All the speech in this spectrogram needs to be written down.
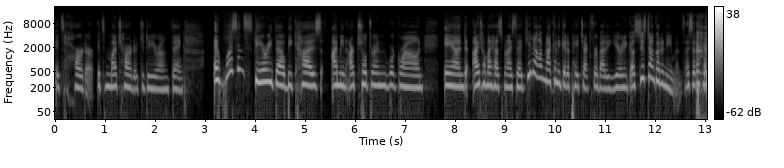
It's harder. It's much harder to do your own thing. It wasn't scary though because I mean our children were grown and I told my husband I said, "You know, I'm not going to get a paycheck for about a year." And he goes, "Just don't go to Neiman's." I said, "Okay."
